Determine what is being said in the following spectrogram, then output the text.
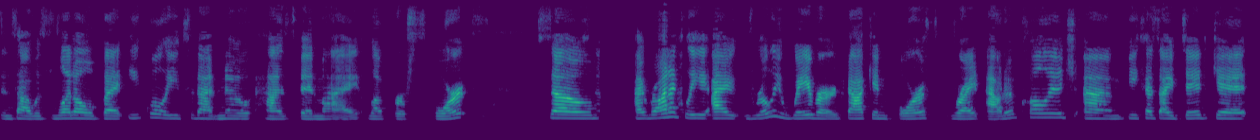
since I was little, but equally to that note has been my love for sports. So, ironically, I really wavered back and forth right out of college um, because I did get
